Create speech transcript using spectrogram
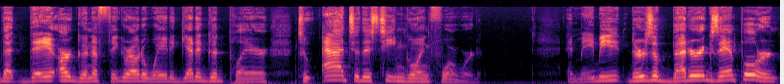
that they are going to figure out a way to get a good player to add to this team going forward. And maybe there's a better example or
